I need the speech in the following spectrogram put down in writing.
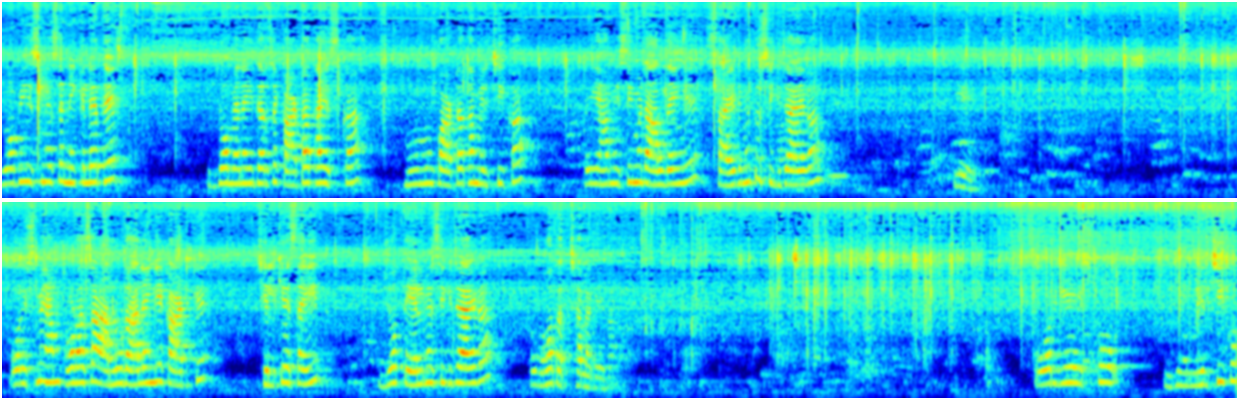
जो भी इसमें से निकले थे, जो मैंने इधर से काटा था इसका मुँह मुँह काटा था मिर्ची का तो ये हम इसी में डाल देंगे। साइड में तो सीख जाएगा। ये। और इसमें हम थोड़ा सा आलू डालेंगे काट के, छिलके सहित। जो तेल में सीख जाएगा तो बहुत अच्छा लगेगा। और ये इसको, ये मिर्ची को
